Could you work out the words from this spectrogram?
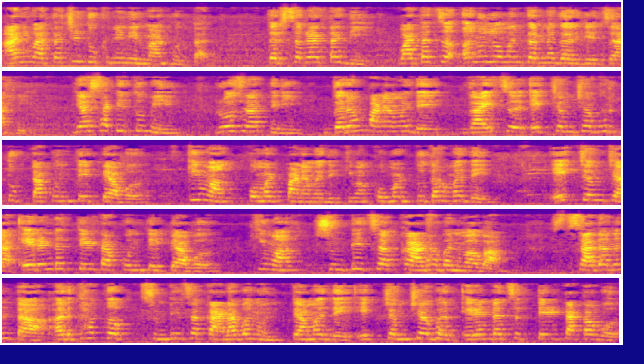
आणि वाताची दुखणे निर्माण होतात. तर सगळ्यात आधी वाताचं अनुलोमन करणं गरजेचं आहे. यासाठी तुम्ही रोज रात्री गरम पाण्यामध्ये गाईचं एक चमचाभर तूप टाकून ते प्यावं किंवा कोमट पाण्यामध्ये किंवा कोमट दुधामध्ये एक चमचा एरंडत तेल टाकून ते प्यावं किंवा सुंठीचा काढा बनवावा. साधारणतः अर्धा कप सुंठीचा काढा बनवून त्यामध्ये एक चमच्याभर एरंडाचं तेल टाकावं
